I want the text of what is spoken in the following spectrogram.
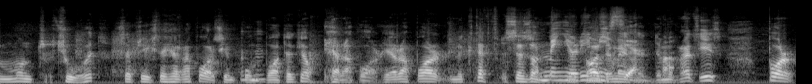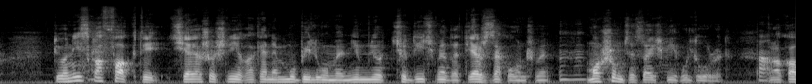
mund të quhet, sepse ishte hera e parë që u mhm. bëhte kjo, hera e parë, hera e parë në këtë sezon me një rinisje të po. demokracisë, por tu u nis nga fakti që ajo shoqëni ka kenë e mobilume në një mënyrë të çuditshme dhe të jashtëzakonshme, mm -hmm. më shumë se sa nji shpi kulturet. Po. Pra ka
